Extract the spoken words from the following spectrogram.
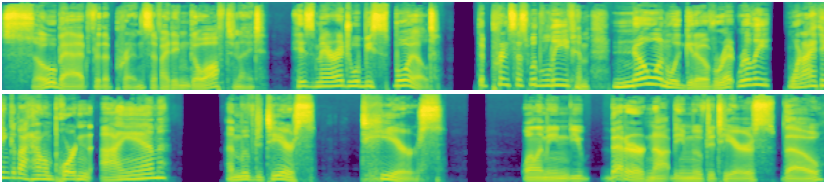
so bad for the prince if I didn't go off tonight. His marriage would be spoiled. The princess would leave him. No one would get over it. Really, when I think about how important I am, I'm moved to tears. Tears. Well, I mean, you better not be moved to tears, though,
